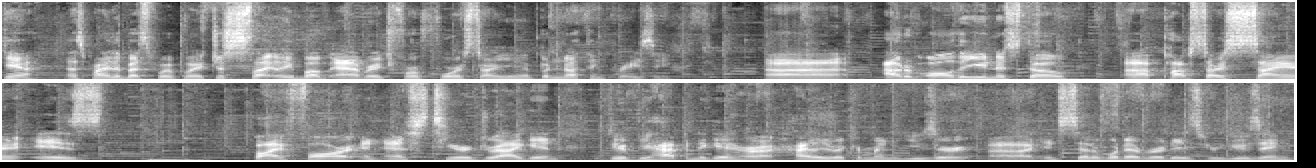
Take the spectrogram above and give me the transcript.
yeah, that's probably the best way to put it. Just slightly above average for a four-star unit, but nothing crazy. Uh, out of all the units, though, uh, Popstar Siren is by far an S tier dragon. If you happen to get her, I highly recommend user uh, instead of whatever it is you're using.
